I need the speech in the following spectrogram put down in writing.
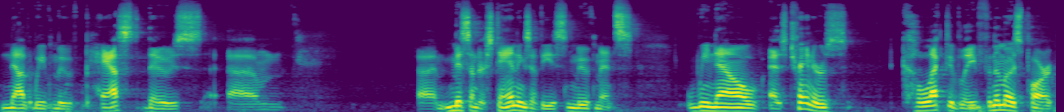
now that we've moved past those um, uh, misunderstandings of these movements, we now, as trainers, collectively, for the most part,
